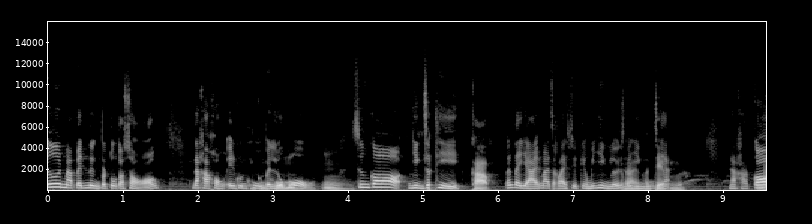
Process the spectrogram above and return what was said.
ตื้นมาเป็น 1 ประตูต่อ2นะคะของเอ็นคุณคูเป็นลูกโมงอืมซึ่งก็ยิงสักที ครับตั้งแต่ย้ายมาจากไลฟ์สติกยังไม่ยิงเลยนะใช่ไม่ยิงลูกเจ็บเนี้ย นะ คะจะก็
